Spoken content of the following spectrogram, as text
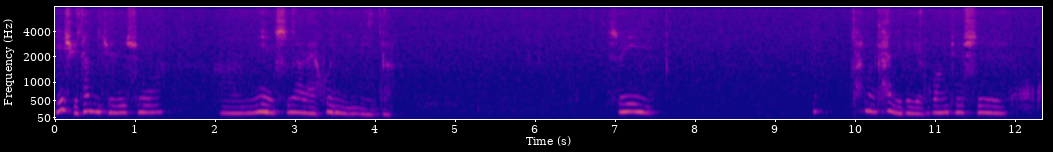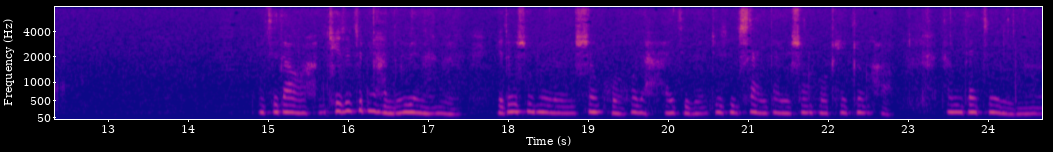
也许他们觉得说，嗯，你也是要来混移民的，所以他们看你的眼光就是，你知道，其实这边很多越南人也都是为了生活或者孩子的，就是下一代的生活可以更好，他们在这里呢，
